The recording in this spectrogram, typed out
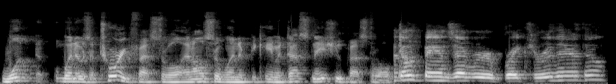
one when it was a touring festival, and also when it became a destination festival. Don't bands ever break through there, though?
